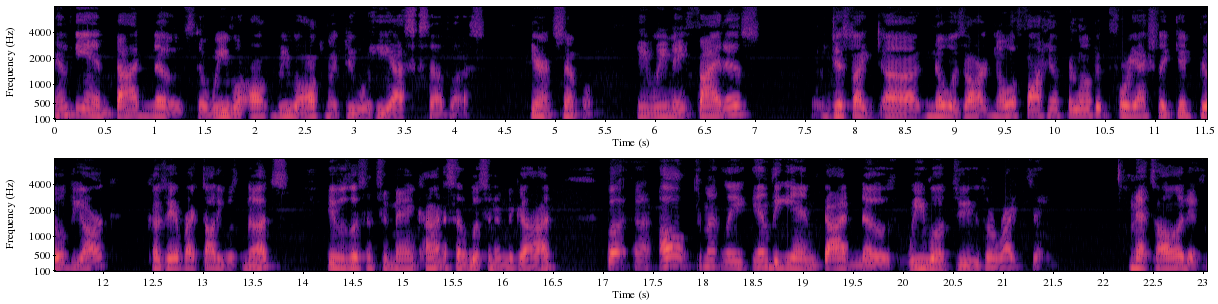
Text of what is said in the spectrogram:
in the end, God knows that we will all, we will ultimately do what He asks of us. Pure and simple. He, we may fight us, just like uh, Noah's Ark. Noah fought him for a little bit before he actually did build the ark, because everybody thought he was nuts. He was listening to mankind instead of listening to God. But uh, ultimately, in the end, God knows we will do the right thing. And that's all it is.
